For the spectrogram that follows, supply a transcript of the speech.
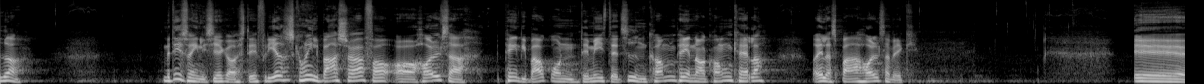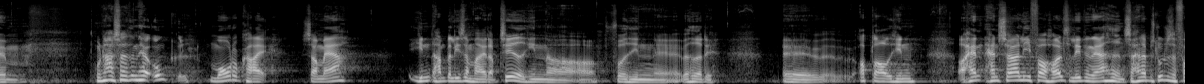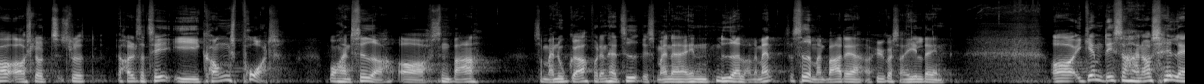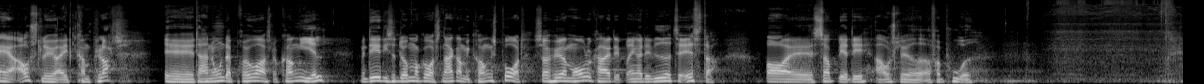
Men det er så egentlig cirka også det, fordi ellers skal hun egentlig bare sørge for at holde sig pænt i baggrunden det meste af tiden, komme pænt, når kongen kalder, og ellers bare holde sig væk. Øh, hun har så den her onkel, Mordecai, som er hende, ham, der ligesom har adopteret hende og, og fået hende, øh, hvad hedder det, øh, opdraget hende. Og han, han sørger lige for at holde sig lidt i nærheden, så han har besluttet sig for at slå, slå, holde sig til i kongens port, hvor han sidder og sådan bare, som man nu gør på den her tid, hvis man er en midaldrende mand, så sidder man bare der og hygger sig hele dagen. Og igennem det, så har han også held af at afsløre et komplot. Øh, der er nogen, der prøver at slå kongen ihjel, men det er de så dumme at gå og snakke om i kongens port. Så hører Mordecai det, bringer det videre til Esther, og øh, så bliver det afsløret og forpuret.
